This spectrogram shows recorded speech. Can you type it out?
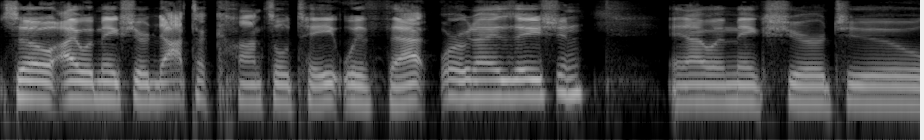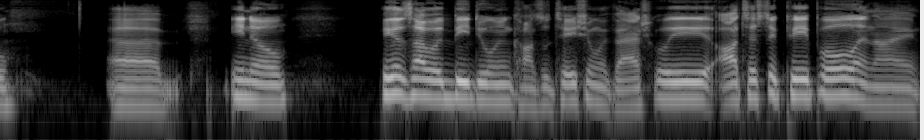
So I would make sure not to consultate with that organization, and I would make sure to, uh, you know, because I would be doing consultation with actually autistic people, and I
